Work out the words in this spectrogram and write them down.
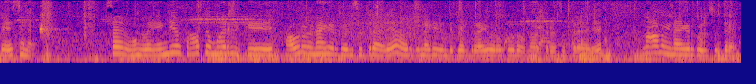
பேசினேன். சார் உங்களை எங்கேயோ பார்த்த மாதிரி இருக்குது அவரும் விநாயகர் கோயில் சுற்றுறாரு அவர் பின்னாடி ரெண்டு பேர் டிரைவரும் கூட இன்னொருத்தர் சுற்றுறாரு நானும் விநாயகர் கோயில் சுற்றுறேன்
